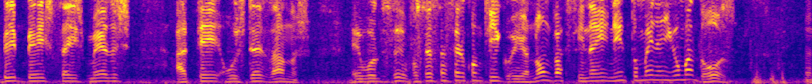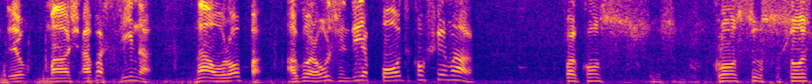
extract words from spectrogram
bebês seis meses até os 10 anos. Eu vou dizer, vou ser sincero contigo, eu não vacinei nem tomei nenhuma dose, entendeu? Mas a vacina na Europa, agora hoje em dia pode confirmar com, com seus, seus,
